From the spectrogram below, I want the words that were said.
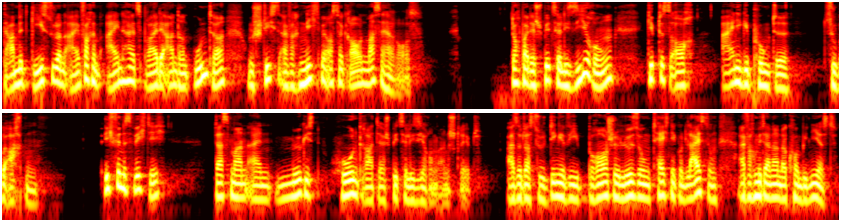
damit gehst du dann einfach im Einheitsbrei der anderen unter und stichst einfach nicht mehr aus der grauen Masse heraus. Doch bei der Spezialisierung gibt es auch einige Punkte zu beachten. Ich finde es wichtig, dass man einen möglichst hohen Grad der Spezialisierung anstrebt. Also, dass du Dinge wie Branche, Lösung, Technik und Leistung einfach miteinander kombinierst.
